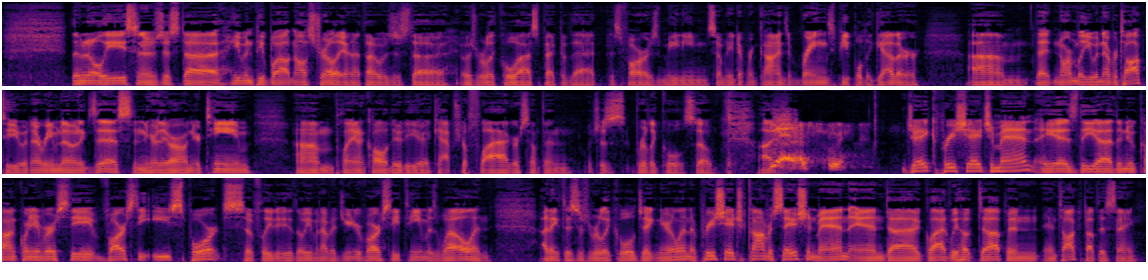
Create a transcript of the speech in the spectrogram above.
the Middle East, and it was just uh, even people out in Australia. And I thought it was just uh, it was a really cool aspect of that as far as meeting so many different kinds. It brings people together um, that normally you would never talk to, you would never even know it exists, and here they are on your team um, playing a Call of Duty or captured a flag or something, which is really cool. So, uh, yeah, absolutely. Jake, appreciate you, man. He is the uh, the new Concord University varsity esports. Hopefully, they'll even have a junior varsity team as well. And I think this is really cool, Jake Neerlin. Appreciate your conversation, man, and uh, glad we hooked up and, and talked about this thing.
